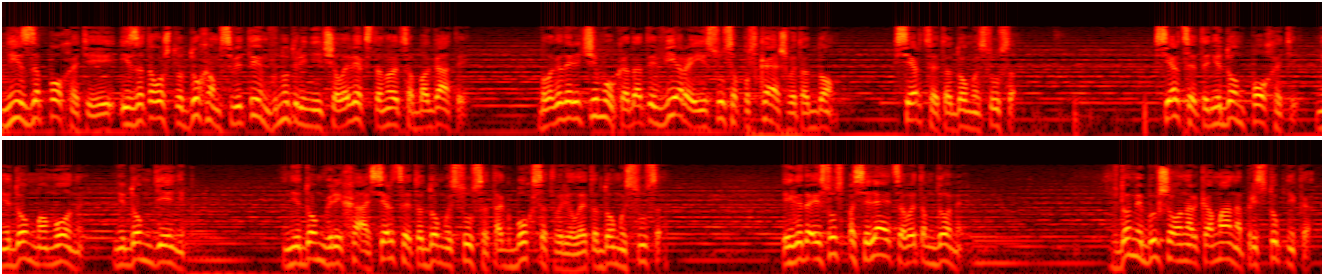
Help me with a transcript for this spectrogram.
Не из-за похоти, из-за того, что Духом Святым внутренний человек становится богатый. Благодаря чему? Когда ты верой Иисуса пускаешь в этот дом. Сердце – это дом Иисуса. Сердце – это не дом похоти, не дом мамоны, не дом денег, не дом греха. Сердце – это дом Иисуса. Так Бог сотворил, это дом Иисуса. И когда Иисус поселяется в этом доме, в доме бывшего наркомана, преступника –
